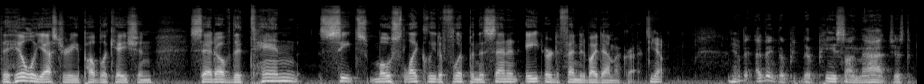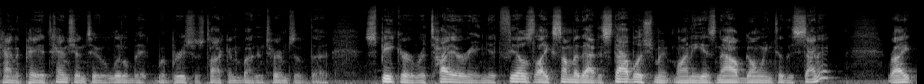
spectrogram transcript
The Hill yesterday publication said of the ten seats most likely to flip in the Senate, eight are defended by Democrats. Yep. I I think the, the piece on that, just to kind of pay attention to a little bit what Bruce was talking about in terms of the speaker retiring, it feels like some of that establishment money is now going to the Senate, right?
